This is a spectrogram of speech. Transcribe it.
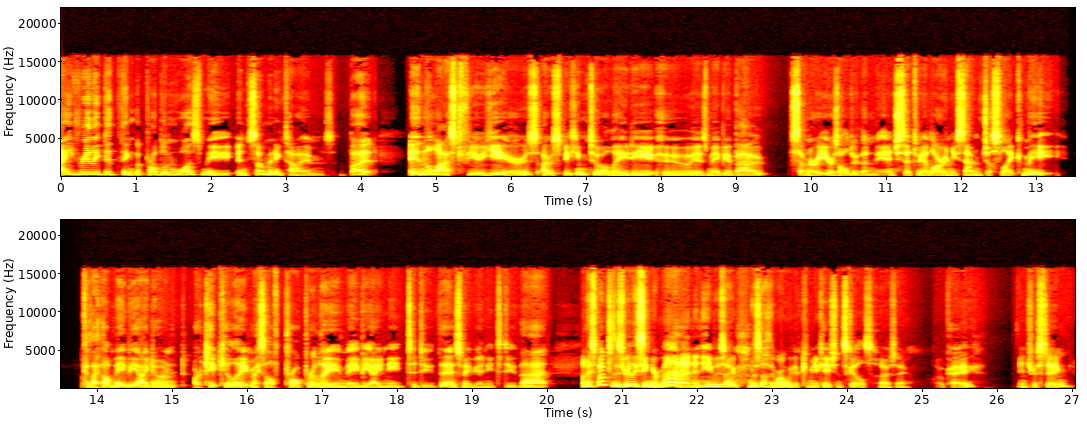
I really did think the problem was me in so many times, but in the last few years, I was speaking to a lady who is maybe about seven or eight years older than me. And she said to me, Lauren, you sound just like me. Because I thought maybe I don't articulate myself properly. Maybe I need to do this. Maybe I need to do that. And I spoke to this really senior man, and he was like, There's nothing wrong with your communication skills. I was like, Okay, interesting.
